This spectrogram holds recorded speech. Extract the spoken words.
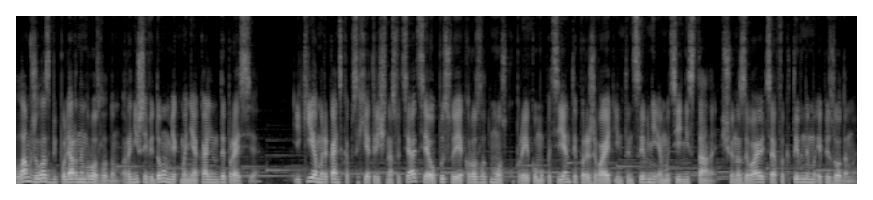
Лам жила з біполярним розладом, раніше відомим як маніакальна депресія, який Американська психіатрична асоціація описує як розлад мозку, при якому пацієнти переживають інтенсивні емоційні стани, що називаються афективними епізодами.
